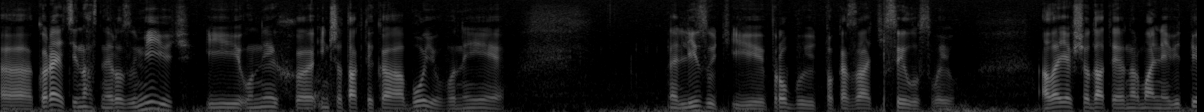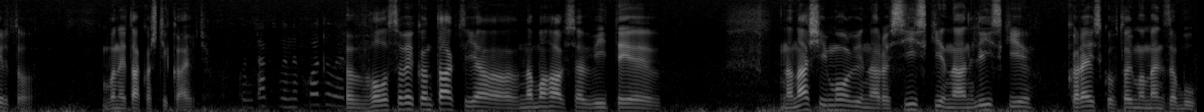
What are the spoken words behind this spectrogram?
Е, Корейці нас не розуміють, і у них е, інша тактика бою, вони лізуть і пробують показати силу свою. Але якщо дати нормальний відпір, то вони також тікають. в контакт ви не входили. В голосовий контакт я намагався війти на нашій мові, на російській, на англійській. Корейську в той момент забув.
